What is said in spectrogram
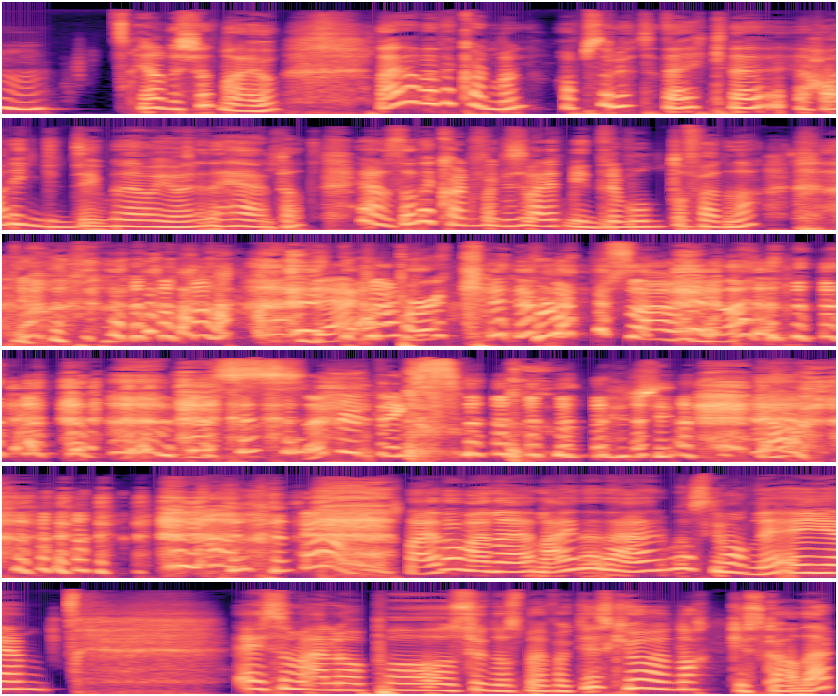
Mm. Ja, det skjønner jeg jo. Nei, ja, det kan man. Absolutt. Det, ikke, det jeg har ingenting med det å gjøre i det hele tatt. Eneste det kan faktisk være litt mindre vondt å føde da. Det er klart. perk. Plopp, sa ungene. Yes, det er lurt triks. Ja. Nei da, men nei, det er ganske vanlig. Ei, ei som jeg lå på Sunnaas med, faktisk, hun har nakkeskade.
